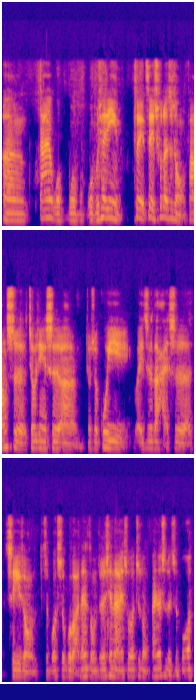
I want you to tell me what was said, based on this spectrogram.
嗯，当然我我我不确定。最最初的这种方式究竟是嗯就是故意为之的还是是一种直播事故吧？但是总之现在来说，这种翻车式的直播，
